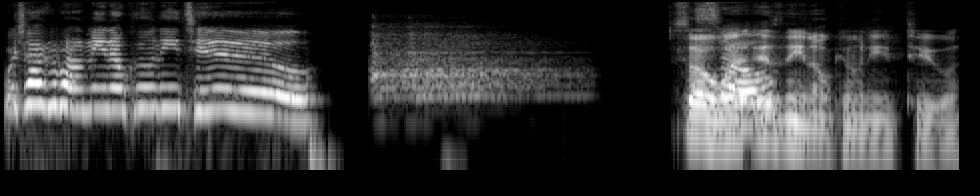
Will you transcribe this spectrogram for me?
we're talking about Ni No Kuni too. So, So- what is Ni No Kuni 2?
